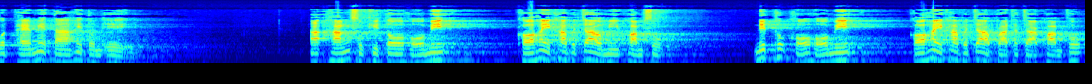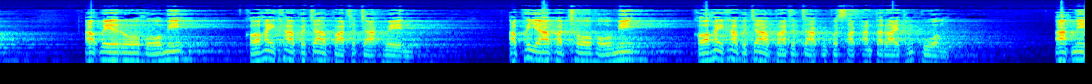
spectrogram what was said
บทแผ่เมตตาให้ตนเอง อหังสุขิโตโหมิ ขอให้ข้าพเจ้ามีความสุข นิททุกโขโหมิ ขอให้ข้าพเจ้าปราศจากความทุกข์ อเวโรโหมิ ขอให้ข้าพเจ้าปราศจากเวร อัพยาปัชโชโหมิ ขอให้ข้าพเจ้าปราศจากอุปสรรคอันตรายทั้งปวง อะนี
